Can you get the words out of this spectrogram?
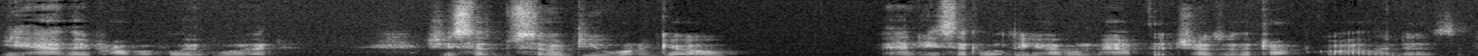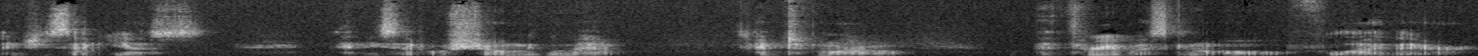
yeah, they probably would. She said, So do you want to go? And he said, Well, do you have a map that shows where the tropical island is? And she said, Yes. And he said, Well, show me the map. And tomorrow, the three of us can all fly there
